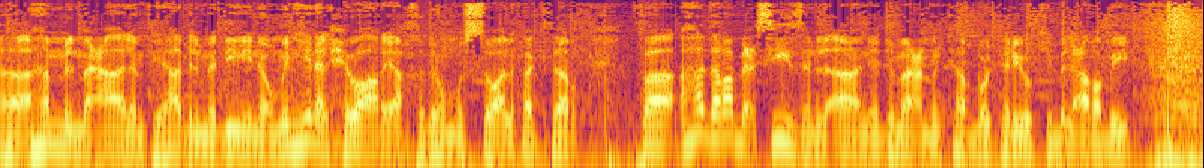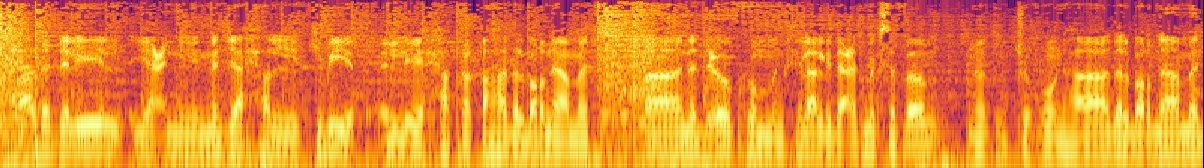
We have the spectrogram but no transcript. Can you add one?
آه أهم المعالم في هذه المدينة ومن هنا الحوار ياخذهم والسوالف أكثر. فهذا رابع season الآن يا جماعة من Carpool Karaoke بالعربي. هذا دليل يعني النجاح الكبير اللي حققه هذا البرنامج. فندعوكم من خلال إذاعة Mix FM انكم تشوفون هذا البرنامج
